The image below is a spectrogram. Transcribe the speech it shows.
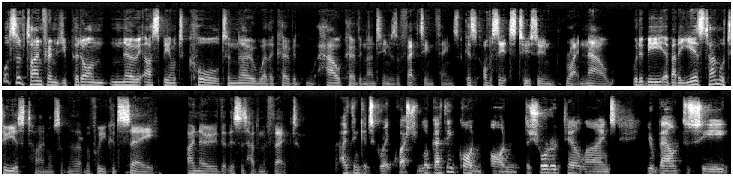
What sort of time frame did you put on know us being able to call to know whether COVID, how COVID nineteen is affecting things? Because obviously it's too soon right now. Would it be about a year's time or two years' time or something like that before you could say, I know that this has had an effect? I think it's a great question. Look, I think on on the shorter tail lines, you're bound to see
